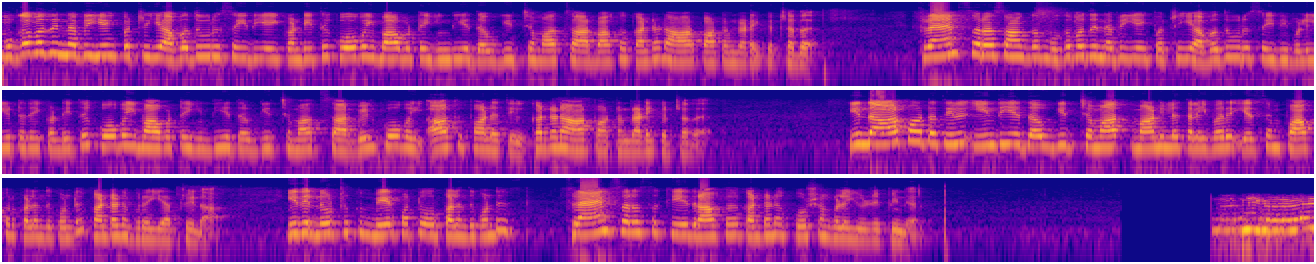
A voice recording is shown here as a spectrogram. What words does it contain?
முகமது நபியை பற்றிய அவதூறு செய்தியை கண்டித்து கோவை மாவட்ட இந்திய தௌகித் ஜமாத் சார்பாக கண்டன ஆர்ப்பாட்டம் நடைபெற்றது. பிரான்ஸ் அரசாங்கம் முகமது நபியை பற்றிய அவதூறு செய்தி வெளியிட்டதை கண்டித்து கோவை மாவட்ட இந்திய தௌகித் ஜமாத் சார்பில் கோவை ஆத்துப்பாலத்தில் கண்டன ஆர்ப்பாட்டம் நடைபெற்றது. இந்த ஆர்ப்பாட்டத்தில் இந்திய தௌகித் ஜமாத் மாநில தலைவர் எஸ் எம் பாக்கர் கலந்து கொண்டு கண்டன உரையாற்றினார். இதில் நூற்றுக்கும் மேற்பட்டோர் கலந்து கொண்டு பிரான்ஸ் அரசுக்கு எதிராக கண்டன கோஷங்களை எழுப்பினர். நபிகளை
